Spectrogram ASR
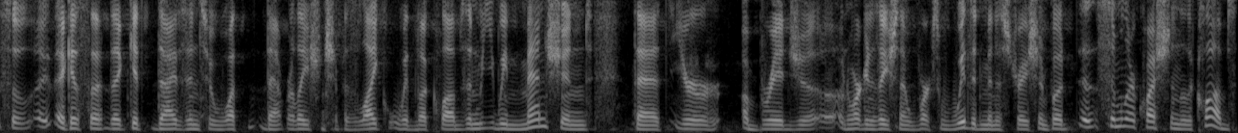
So I guess that, that get dives into what that relationship is like with the clubs, and we, we mentioned that you're a bridge, uh, an organization that works with administration. But a similar question to the clubs:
